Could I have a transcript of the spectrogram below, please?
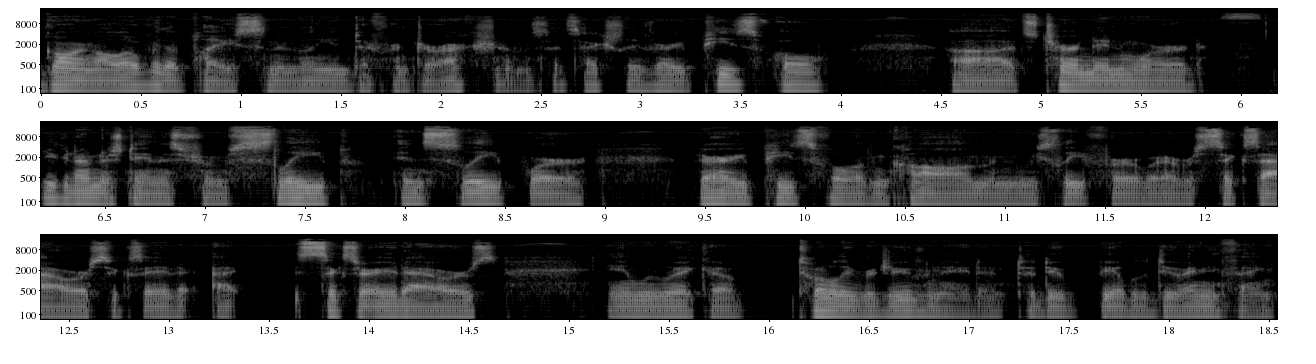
going all over the place in a million different directions. It's actually very peaceful. Uh, it's turned inward. You can understand this from sleep. In sleep, we're very peaceful and calm, and we sleep for whatever six hours, six eight six or eight hours, and we wake up totally rejuvenated to do be able to do anything.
